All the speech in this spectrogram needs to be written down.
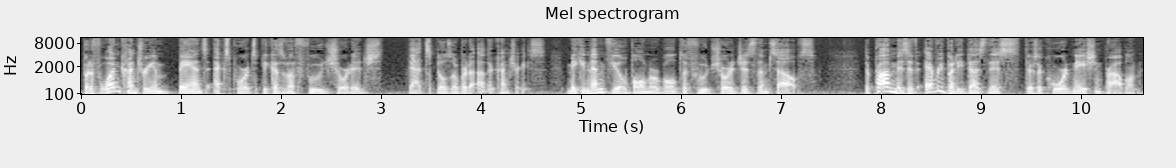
But if one country bans exports because of a food shortage, that spills over to other countries, making them feel vulnerable to food shortages themselves. The problem is if everybody does this, there's a coordination problem.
